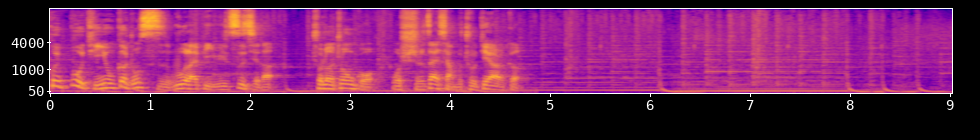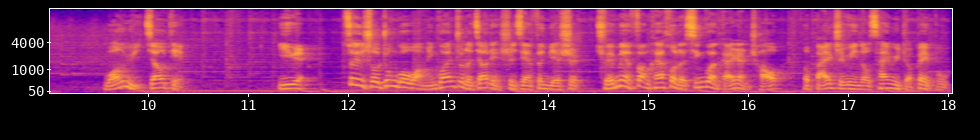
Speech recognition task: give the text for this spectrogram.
会不停用各种死物来比喻自己的，除了中国，我实在想不出第二个。”网语焦点，一月。最受中国网民关注的焦点事件分别是全面放开后的新冠感染潮和白纸运动参与者被捕。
